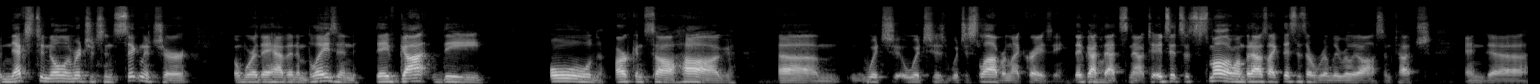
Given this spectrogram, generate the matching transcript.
next to Nolan Richardson's signature, where they have it emblazoned, they've got the old Arkansas hog um, which which is which is slobbering like crazy. They've got Oh. that snout too. It's it's a smaller one, but I was like, this is a really really awesome touch. And uh,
